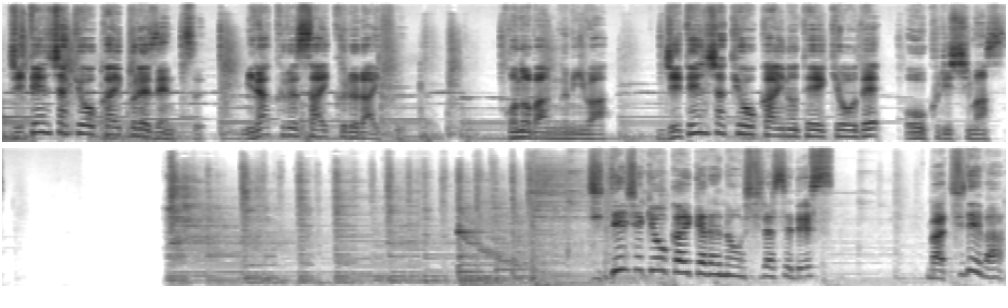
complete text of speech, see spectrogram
自転車協会プレゼンツミラクルサイクルライフ。この番組は自転車協会の提供でお送りします。自転車協会からのお知らせです。街では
